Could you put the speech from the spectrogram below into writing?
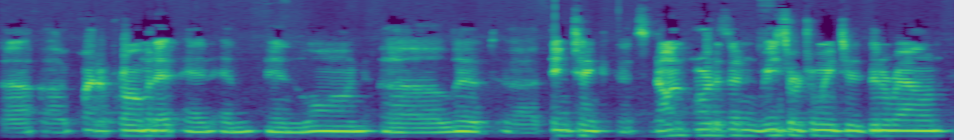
uh, uh, quite a prominent and, and, and long uh, lived uh, think tank that's nonpartisan, research oriented, been around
